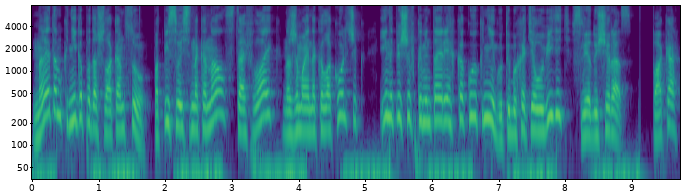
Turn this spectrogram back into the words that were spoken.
На этом книга подошла к концу. Подписывайся на канал, ставь лайк, нажимай на колокольчик и напиши в комментариях, какую книгу ты бы хотел увидеть в следующий раз. Пока!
